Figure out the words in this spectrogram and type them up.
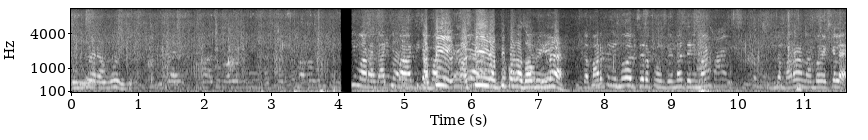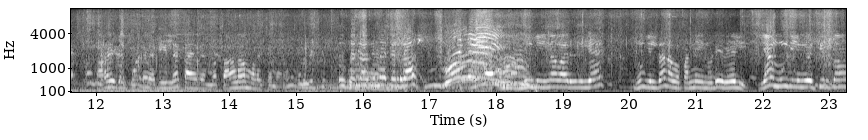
செல்வரமும் இருக்கு மரம் அத்தி பா- இந்த மரத்துக்கு இன்னொரு சிறப்பு உண்டு. என்ன தெரியுமா? இந்த மரம் நம்ம வைக்கல. பறவைகள் போட்ட விதையில த- தானா முளைச்ச மரம். தெரியுதா? அது என்ன தெரியுதா? மூங்கில் என்னவா இருக்குதுங்க மூங்கில் தான் நம்ம பண்ணையினுடைய வேலி. ஏன் மூங்கில் இங்க வச்சிருக்கோம்?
